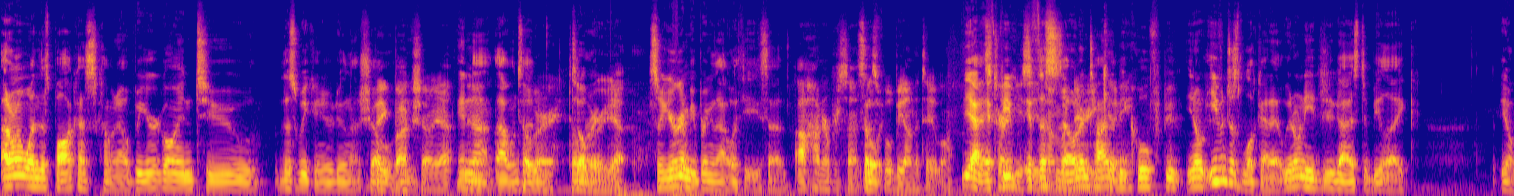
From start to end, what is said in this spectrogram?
I don't know when this podcast is coming out, but you're going to this weekend. You're doing that show. Big buck show, yeah. In uh, yeah. that that one's in Tilbury. Tilbury, yeah. So you're gonna be bringing that with you. You said. A hundred percent. So- This will be on the table. Yeah, It's if turkey peop if this is out in time, it'd be cool for people. You know, even just look at it. We don't need you guys to be like, you know,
